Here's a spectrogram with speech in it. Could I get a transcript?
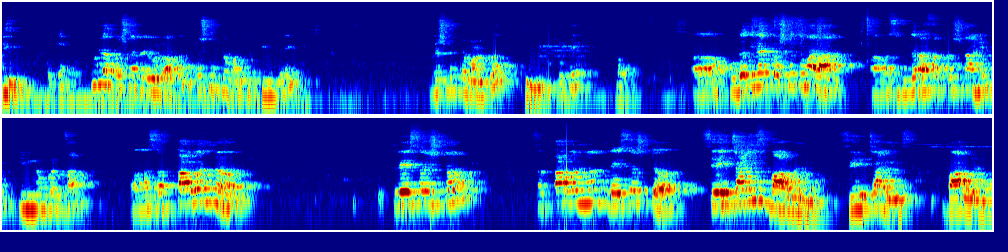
तीन. ओके? पुढला प्रश्नाकडे बोलू आपण? प्रश्न क्रमांक तीन कडे. प्रश्न क्रमांक तीन. ओके? बघा. पुढे दिला प्रश्न तुम्हाला. सुंदर असा प्रश्न आहे तीन नंबरचा. सत्तावन्न त्रेसष्ट सत्तावन्न त्रेसष्ट सेहेचाळीस बावन्न सेहेचाळीस बावन्न.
